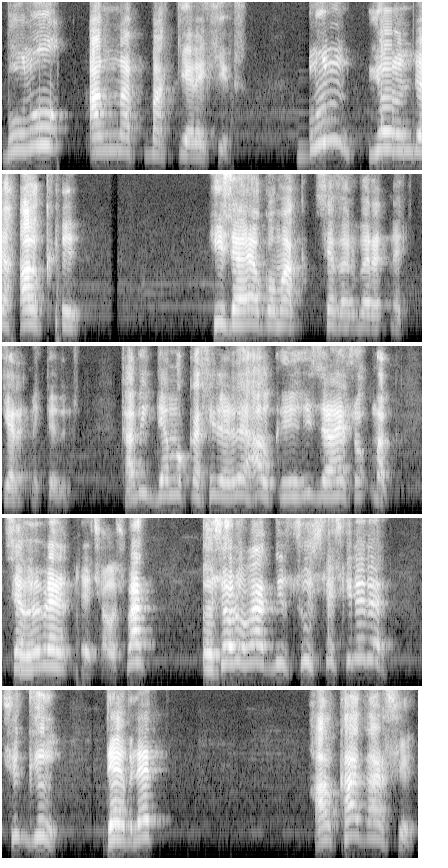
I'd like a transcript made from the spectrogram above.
Bunu anlatmak gerekir. Bunun yönünde halkı hizaya koymak, seferber etmek gerekmektedir. Tabi demokrasilerde halkı hizaya sokmak, seferber etmeye çalışmak özel olarak bir suç teşkil eder. Çünkü devlet halka karşı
